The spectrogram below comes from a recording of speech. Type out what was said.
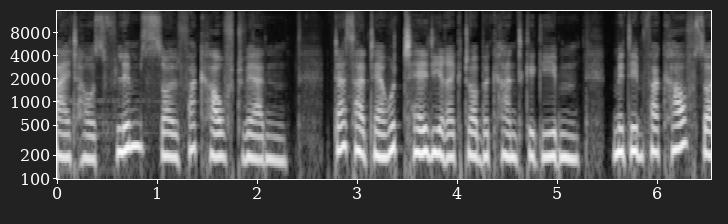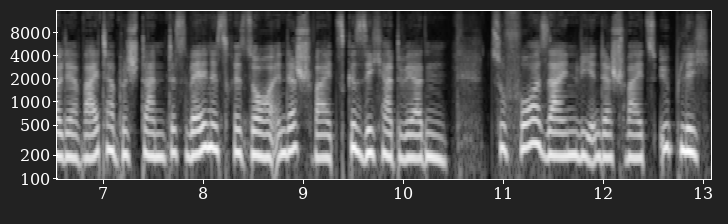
Waldhaus Flims soll verkauft werden. Das hat der Hoteldirektor bekannt gegeben. Mit dem Verkauf soll der Weiterbestand des Wellnessresort in der Schweiz gesichert werden. Zuvor seien wie in der Schweiz üblich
